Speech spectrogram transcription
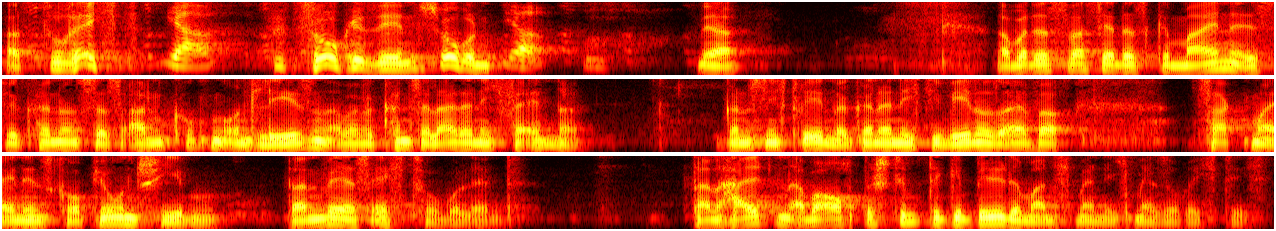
Hast du recht? Ja. So gesehen schon. Ja. Ja. Aber das, was ja das Gemeine ist, wir können uns das angucken und lesen, aber wir können es ja leider nicht verändern. Wir können es nicht drehen. Wir können ja nicht die Venus einfach zack mal in den Skorpion schieben, dann wäre es echt turbulent. Dann halten aber auch bestimmte Gebilde manchmal nicht mehr so richtig.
